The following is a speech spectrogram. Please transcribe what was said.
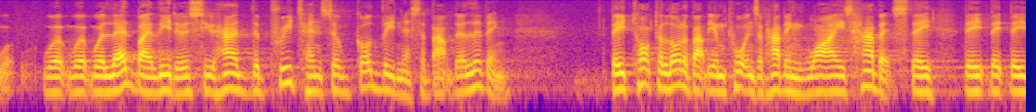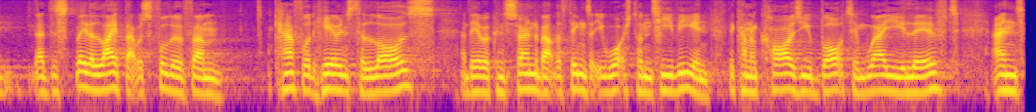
were, were, were led by leaders who had the pretense of godliness about their living. They talked a lot about the importance of having wise habits. They, they, they, they uh, displayed a life that was full of um, careful adherence to laws, and they were concerned about the things that you watched on TV and the kind of cars you bought and where you lived. And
